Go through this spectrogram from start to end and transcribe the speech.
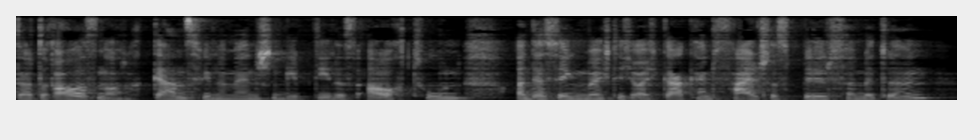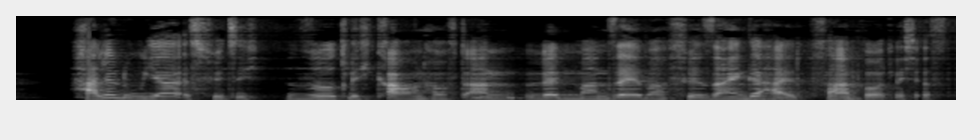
da draußen auch noch ganz viele Menschen gibt, die das auch tun. Und deswegen möchte ich euch gar kein falsches Bild vermitteln. Halleluja, es fühlt sich wirklich grauenhaft an, wenn man selber für sein Gehalt verantwortlich ist.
